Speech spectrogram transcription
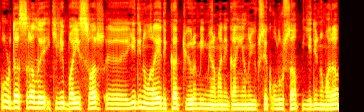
Burada sıralı ikili bahis var. E, 7 numaraya dikkat diyorum. Bilmiyorum hani ganyanı yüksek olursa 7 numara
